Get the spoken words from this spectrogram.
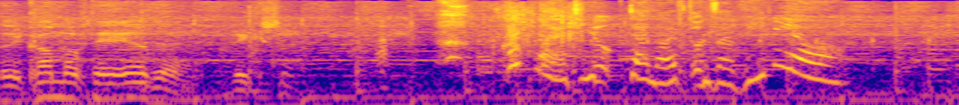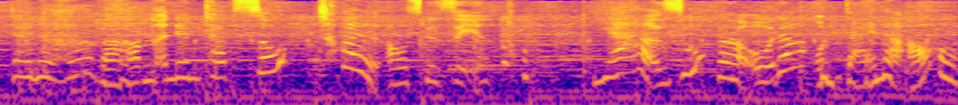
Willkommen auf der Erde, Wichser. Guck mal, Duke, da läuft unser Video. Deine Haare haben an dem Tag so toll ausgesehen. Ja, super, oder? Und deine auch.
